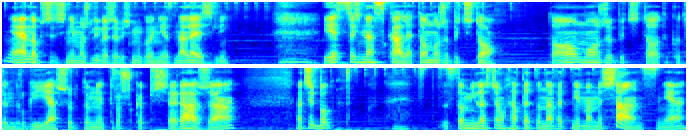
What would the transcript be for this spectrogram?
Nie, no przecież niemożliwe, żebyśmy go nie znaleźli. Jest coś na skalę, to może być to. To może być to, tylko ten drugi jaszczur to mnie troszkę przeraża. Znaczy, bo z, z tą ilością HP to nawet nie mamy szans, nie?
